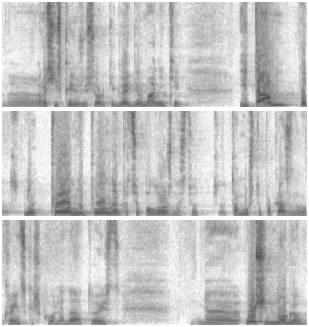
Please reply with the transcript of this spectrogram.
э, российской режиссерки Гай Германики. И там вот, ну, полный, полная противоположность вот тому, что показано в украинской школе. Да? То есть э, очень много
